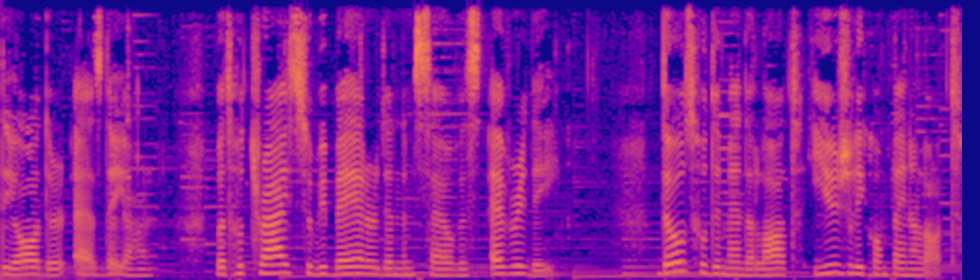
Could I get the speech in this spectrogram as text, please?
the other as they are, but who tries to be better than themselves every day. Those who demand a lot usually complain a lot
